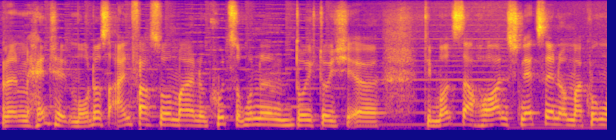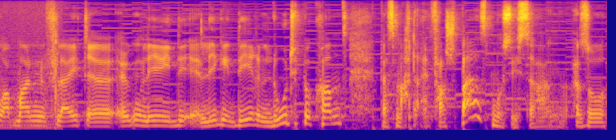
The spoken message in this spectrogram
und im Handheld-Modus einfach so mal eine kurze Runde durch, durch äh, die Monsterhorns schnetzeln und mal gucken, ob man vielleicht äh, irgendeinen legendären Loot bekommt. Das macht einfach Spaß, muss ich sagen. Also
